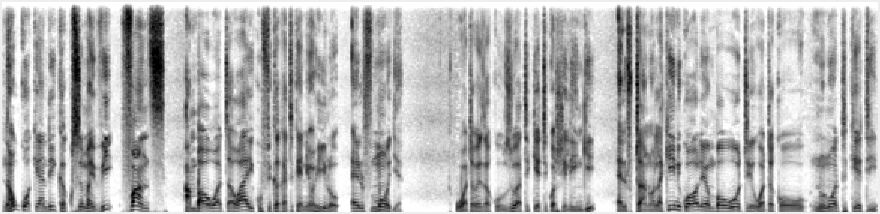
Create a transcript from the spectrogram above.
na huku wakiandika kusema hivi fans ambao watawahi kufika katika eneo hilo elfu moja wataweza kuuziwa tiketi kwa shilingi elfu tano lakini kwa wale ambao wote watakaonunua tiketi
